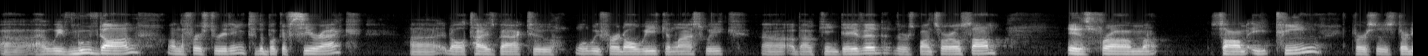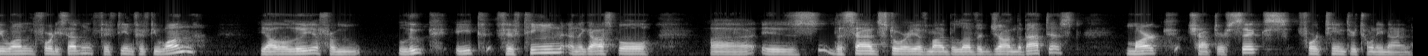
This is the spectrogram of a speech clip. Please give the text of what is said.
uh, we've moved on on the first reading to the book of Sirach. Uh, it all ties back to what we've heard all week and last week uh, about King David. The responsorial psalm is from Psalm 18, verses 31, 47, 50, and 51. The Alleluia from Luke 8:15, and the gospel uh, is the sad story of my beloved John the Baptist, Mark chapter 6, 14 through 29.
